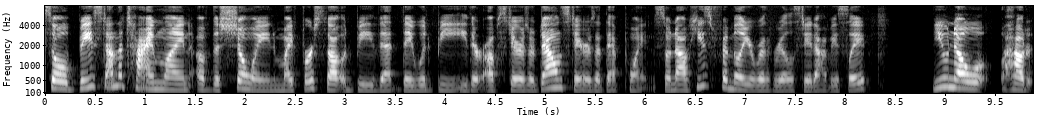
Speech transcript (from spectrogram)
So, based on the timeline of the showing, my first thought would be that they would be either upstairs or downstairs at that point. So now he's familiar with real estate, obviously. You know how to,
